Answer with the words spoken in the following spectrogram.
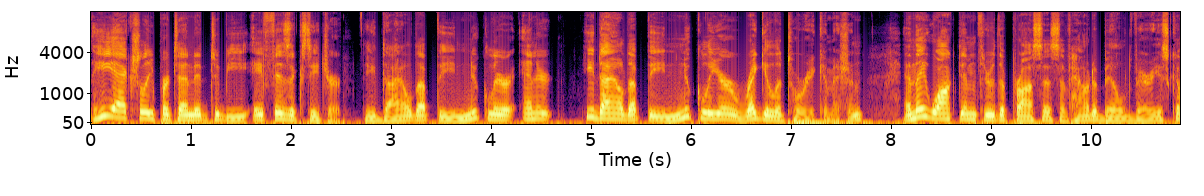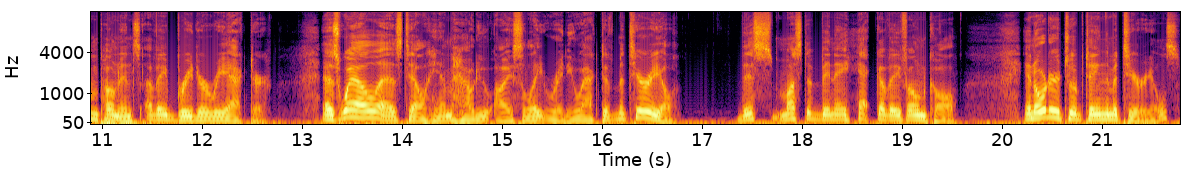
he actually pretended to be a physics teacher. He dialed up the nuclear ener- he dialed up the Nuclear Regulatory Commission, and they walked him through the process of how to build various components of a breeder reactor as well as tell him how to isolate radioactive material. This must have been a heck of a phone call. In order to obtain the materials,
